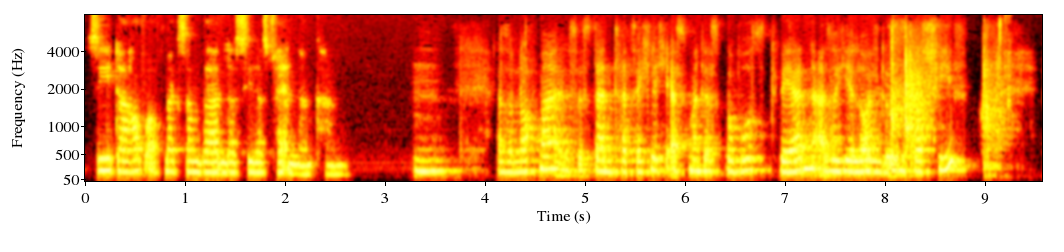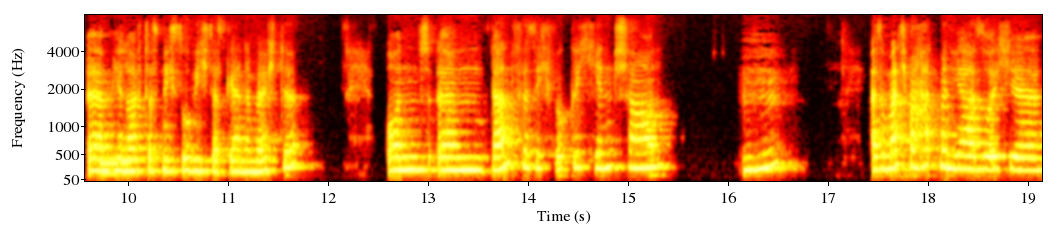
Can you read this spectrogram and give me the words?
sie darauf aufmerksam werden, dass sie das verändern kann? Mhm. Also nochmal, es ist dann tatsächlich erstmal das Bewusstwerden. Also hier läuft irgendwas schief. Ähm, hier mhm. läuft das nicht so, wie ich das gerne möchte. Und ähm, dann für sich wirklich hinschauen. Mhm. Also manchmal hat man ja solche,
